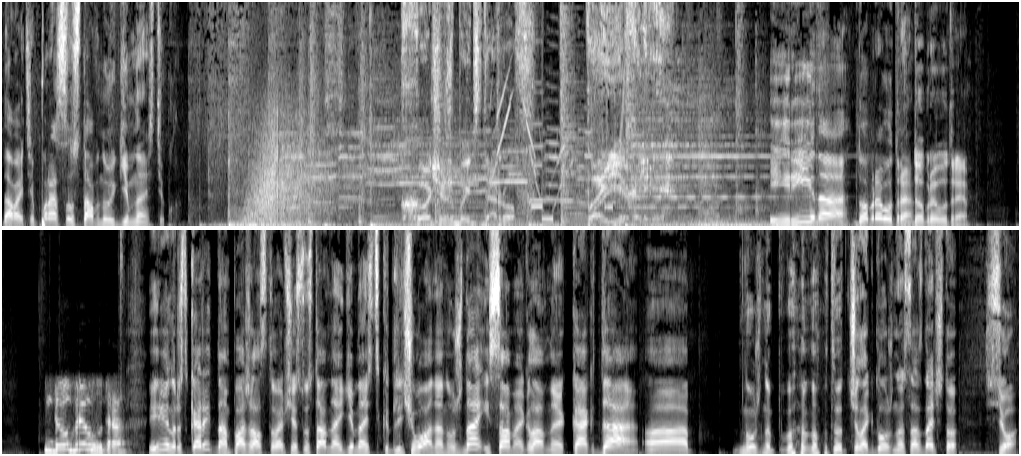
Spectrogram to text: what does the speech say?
Давайте про суставную гимнастику. Хочешь быть здоров? Поехали! Ирина, доброе утро. Доброе утро. Доброе утро. Ирина, расскажите нам, пожалуйста, вообще суставная гимнастика, для чего она нужна? И самое главное, когда а, нужно, ну, тут человек должен осознать, что все,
